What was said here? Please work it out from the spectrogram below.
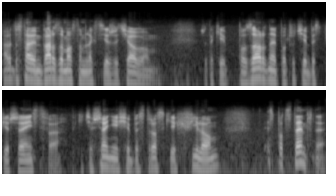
ale dostałem bardzo mocną lekcję życiową, że takie pozorne poczucie bezpieczeństwa, takie cieszenie się beztroskie chwilą jest podstępne.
